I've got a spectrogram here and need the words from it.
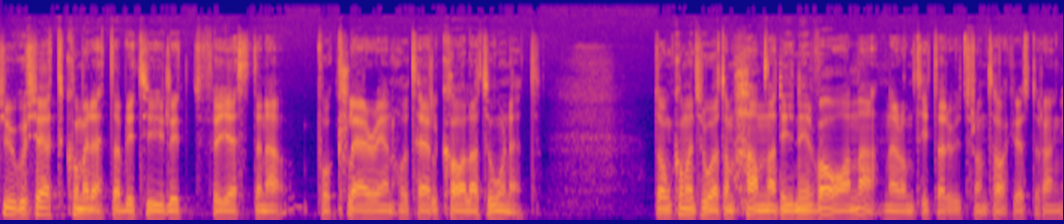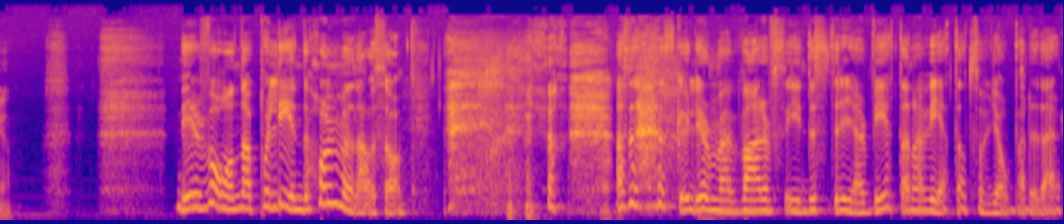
2021 kommer detta bli tydligt för gästerna på Clarion Hotel Karlatornet. De kommer tro att de hamnat i nirvana när de tittar ut från takrestaurangen. Nirvana på Lindholmen alltså. alltså här skulle de här varvs och industriarbetarna vetat som jobbade där.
